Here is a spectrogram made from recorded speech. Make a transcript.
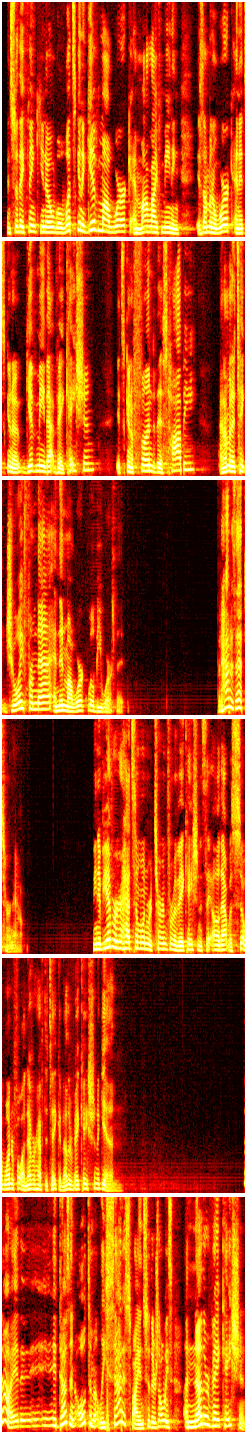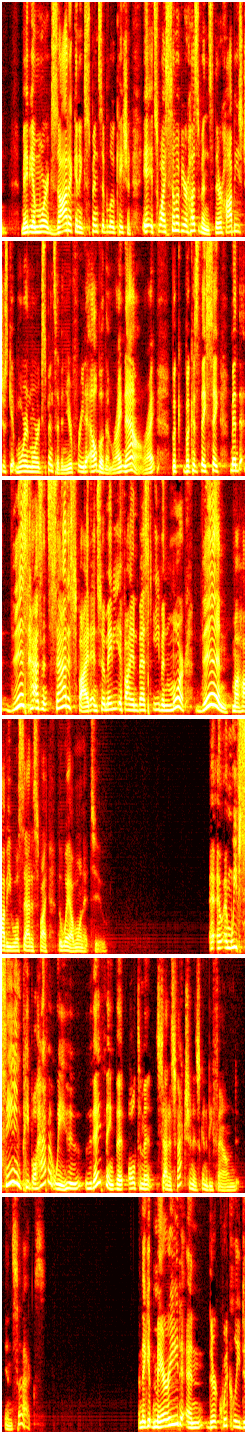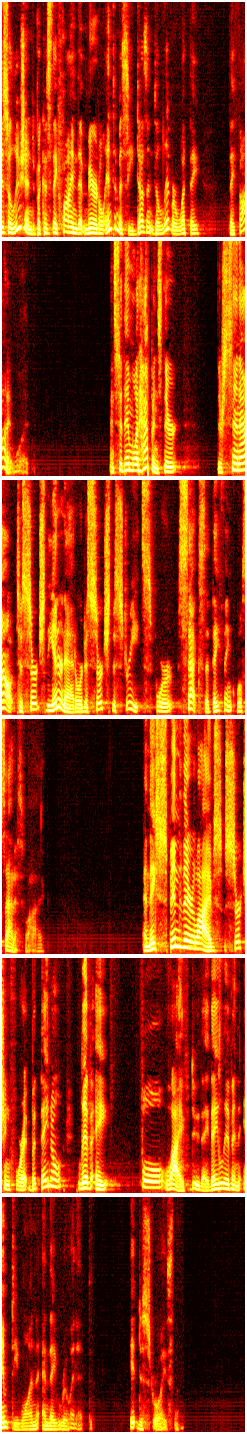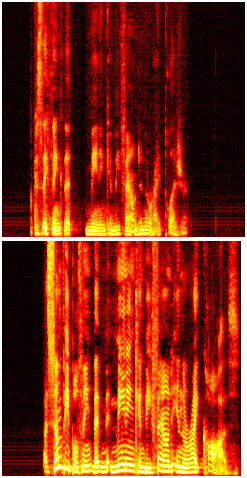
and so they think, you know, well, what's going to give my work and my life meaning is I'm going to work and it's going to give me that vacation. It's going to fund this hobby. And I'm going to take joy from that. And then my work will be worth it. But how does that turn out? I mean, have you ever had someone return from a vacation and say, oh, that was so wonderful, I never have to take another vacation again? No, it, it, doesn't ultimately satisfy. And so there's always another vacation maybe a more exotic and expensive location. It's why some of your husbands, their hobbies just get more and more expensive, and you're free to elbow them right now, right? Because they say, man, this hasn't satisfied, and so maybe if I invest even more, then my hobby will satisfy the way I want it to. And we've seen people, haven't we, who, who they think that ultimate satisfaction is going to be found in sex. And they get married and they're quickly disillusioned because they find that marital intimacy doesn't deliver what they, they thought it would. And so then what happens? They're, they're sent out to search the internet or to search the streets for sex that they think will satisfy. And they spend their lives searching for it, but they don't live a full life, do they? They live an empty one and they ruin it it destroys them because they think that meaning can be found in the right pleasure. Uh, some people think that meaning can be found in the right cause.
